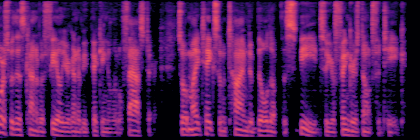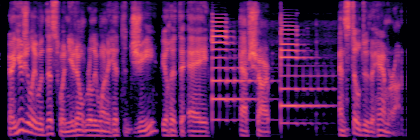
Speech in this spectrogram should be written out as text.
Course, with this kind of a feel, you're going to be picking a little faster. So it might take some time to build up the speed so your fingers don't fatigue. Now, usually with this one, you don't really want to hit the G. You'll hit the A, F sharp, and still do the hammer on.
